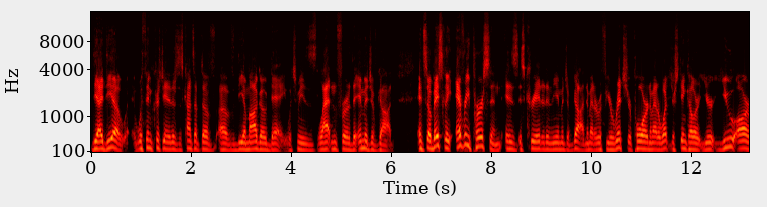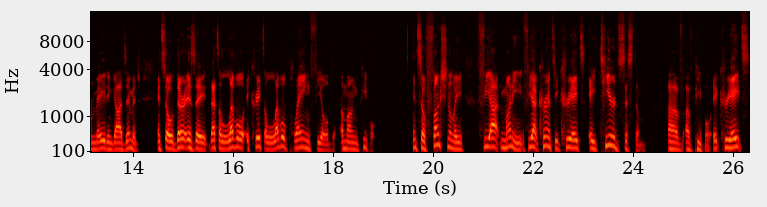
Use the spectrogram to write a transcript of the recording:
the idea within christianity there's this concept of of the imago dei which means latin for the image of god. And so basically every person is is created in the image of god no matter if you're rich you're poor no matter what your skin color you're you are made in god's image. And so there is a that's a level it creates a level playing field among people and so functionally fiat money fiat currency creates a tiered system of of people. It creates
